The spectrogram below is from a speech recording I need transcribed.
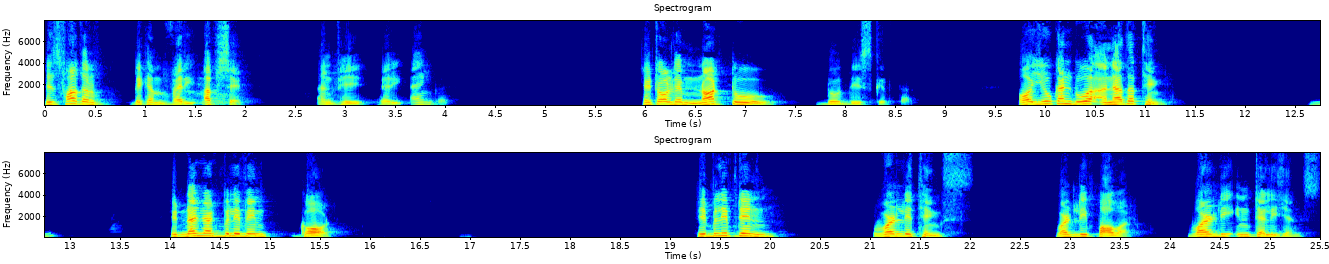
His father became very upset and very, very angry. He told him not to do this kirtan. Or you can do another thing. He does not believe in God. He believed in worldly things, worldly power, worldly intelligence.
